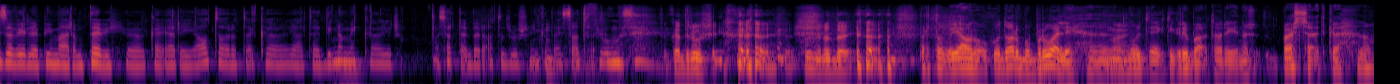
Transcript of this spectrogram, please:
izavīļēja, piemēram, tevi, kā arī autoru. Tā, ka, jā, tā dinamika ir Es ar tevi darītu droši vien, ka taisāt filmas. Tā kā droši uzrādīju. Par tavu jaunāko darbu broļi nu, noteikti gribētu arī nu, pasēt, ka. Nu,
